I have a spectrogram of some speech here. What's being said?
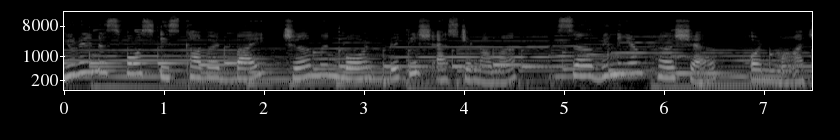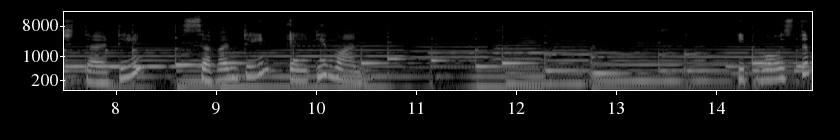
Uranus was discovered by German born British astronomer Sir William Herschel on March 13, 1781. It was the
